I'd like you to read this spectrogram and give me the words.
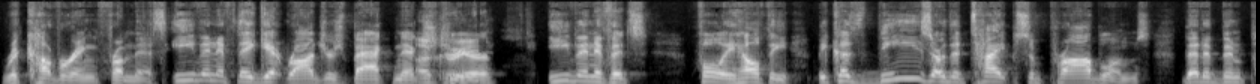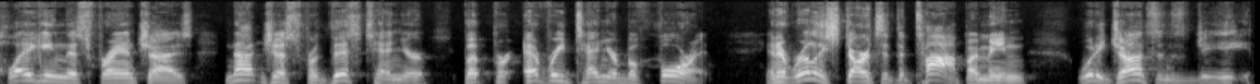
recovering from this, even if they get Rodgers back next Agreed. year, even if it's fully healthy because these are the types of problems that have been plaguing this franchise, not just for this tenure, but for every tenure before it. And it really starts at the top. I mean, Woody Johnson's he,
